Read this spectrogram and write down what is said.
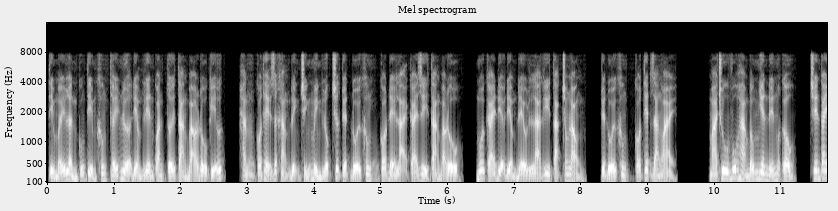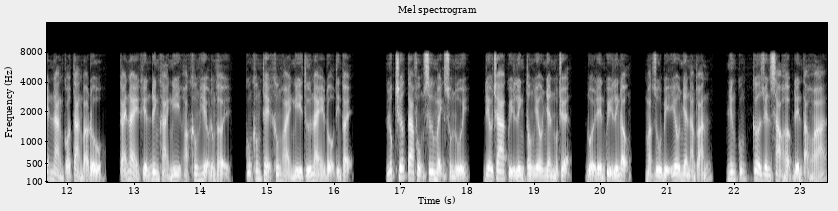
tìm mấy lần cũng tìm không thấy nửa điểm liên quan tới tàng bảo đồ ký ức hắn có thể rất khẳng định chính mình lúc trước tuyệt đối không có để lại cái gì tàng bảo đồ, mỗi cái địa điểm đều là ghi tạc trong lòng, tuyệt đối không có tiết ra ngoài. Mà chu vũ hàm bỗng nhiên đến một câu, trên tay nàng có tàng bảo đồ, cái này khiến đinh khải nghi hoặc không hiểu đồng thời, cũng không thể không hoài nghi thứ này độ tin cậy. Lúc trước ta phụng sư mệnh xuống núi, điều tra quỷ linh tông yêu nhân một chuyện, đuổi đến quỷ linh động, mặc dù bị yêu nhân an toán, nhưng cũng cơ duyên xảo hợp đến tạo hóa,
